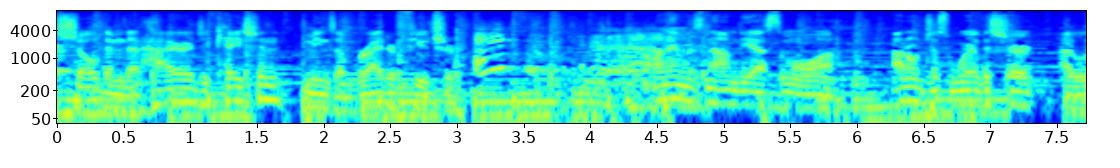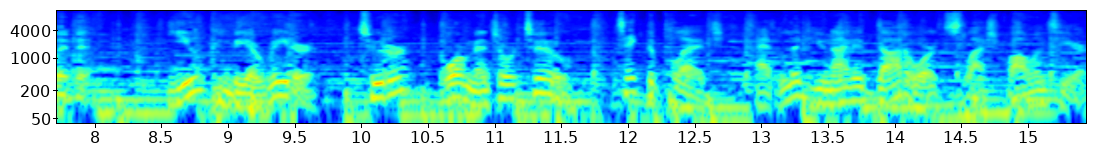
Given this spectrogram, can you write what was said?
show them that higher education means a brighter future. My name is Nnamdi Asomugha. I don't just wear the shirt, I live it. You can be a reader, tutor, or mentor too. Take the pledge at liveunited.org slash volunteer.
